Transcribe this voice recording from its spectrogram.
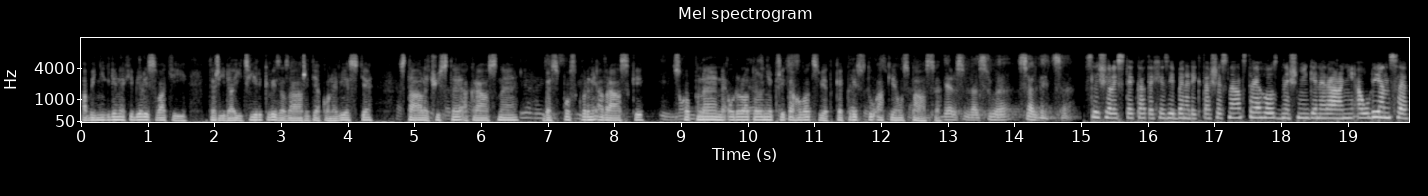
aby nikdy nechyběli svatí, kteří dají církvi zazářit jako nevěstě, stále čisté a krásné, bez poskvrny a vrázky, schopné neodolatelně přitahovat svět ke Kristu a k jeho spáse. Slyšeli jste katechezi Benedikta XVI. z dnešní generální audience.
